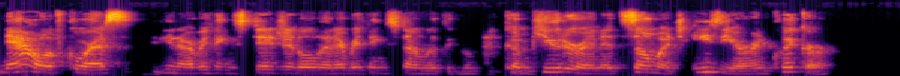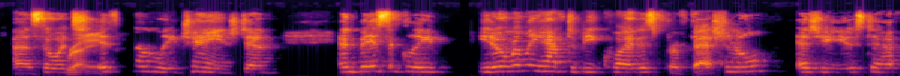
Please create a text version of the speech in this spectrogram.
now of course you know everything's digital and everything's done with the computer and it's so much easier and quicker uh, so it's, right. it's totally changed and and basically you don't really have to be quite as professional as you used to have,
